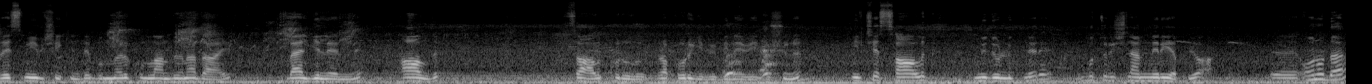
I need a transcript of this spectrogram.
resmi bir şekilde bunları kullandığına dair belgelerini aldık. Sağlık kurulu raporu gibi bir nevi düşünün. İlçe sağlık müdürlükleri bu tür işlemleri yapıyor. E, onu da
